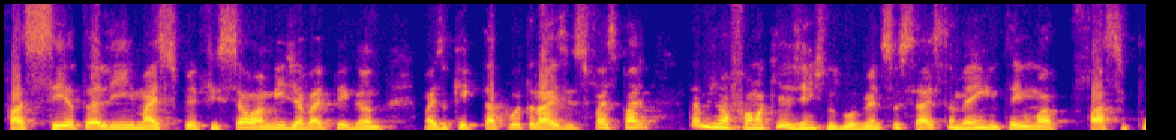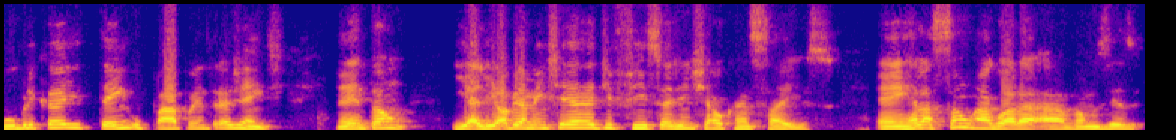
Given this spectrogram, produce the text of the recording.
faceta ali mais superficial, a mídia vai pegando, mas o que está por trás? Isso faz parte da mesma forma que a gente, nos movimentos sociais também, tem uma face pública e tem o papo entre a gente, né? Então, e ali, obviamente, é difícil a gente alcançar isso. É, em relação agora a, vamos dizer,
